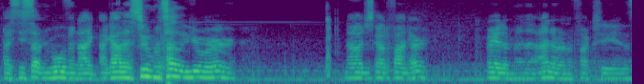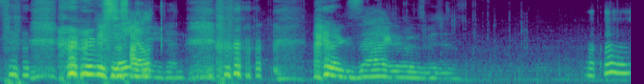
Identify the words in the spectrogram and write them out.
If I see something moving, I, I gotta assume it's either you or her. Now I just gotta find her. Wait a minute, I know where the fuck she is. Ruby's No, just you don't. hiding again. I know exactly where this bitch is. Uh-uh.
